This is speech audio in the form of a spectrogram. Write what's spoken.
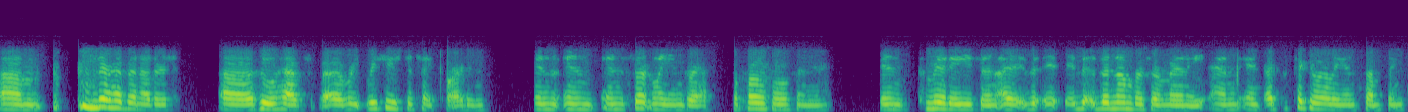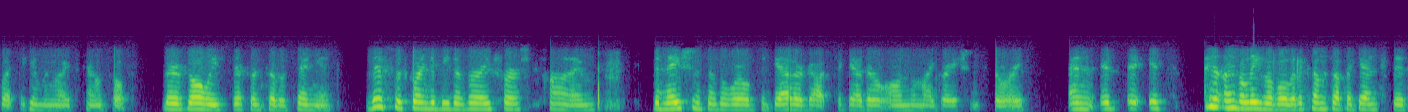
um, there have been others uh, who have uh, re- refused to take part in, in, in, in certainly in draft proposals and in committees, and I, it, it, the numbers are many, and, and uh, particularly in some things like the Human Rights Council, there's always difference of opinion. This was going to be the very first time the nations of the world together got together on the migration story, and it, it, it's unbelievable that it comes up against this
